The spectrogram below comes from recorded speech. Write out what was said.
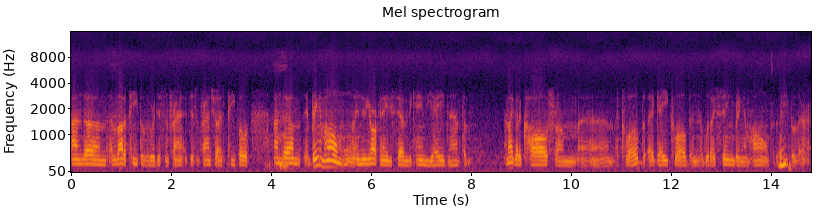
and um, a lot of people who were disenfran- disenfranchised people, and um, Bring 'Em Home in New York in '87 became the AIDS anthem. And I got a call from um, a club, a gay club, and would I sing "Bring 'Em Home" for the Mm. people there?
